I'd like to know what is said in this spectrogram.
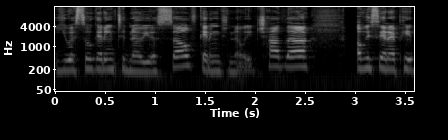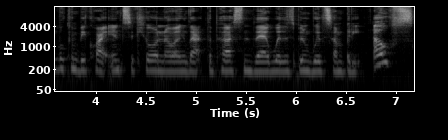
You are still getting to know yourself, getting to know each other obviously I know people can be quite insecure knowing that the person they're with has been with somebody else,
